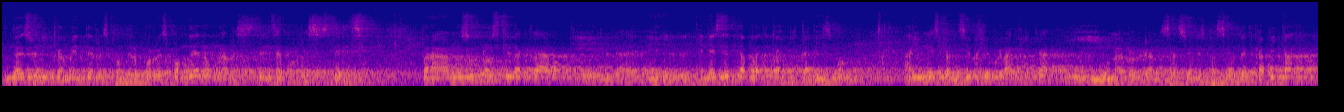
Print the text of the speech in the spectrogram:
no es únicamente responder por responder o una resistencia por resistencia. Para nosotros nos queda claro que en esta etapa del capitalismo hay una expansión geográfica y una reorganización espacial del capital.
